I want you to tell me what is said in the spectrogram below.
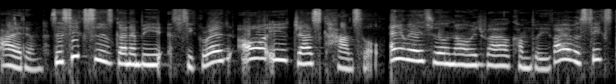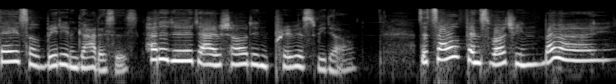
items. The 6th is gonna be secret or it just cancelled. Anyways, we'll know it while complete 5 or 6 days of beating goddesses. How to do it I've showed in previous video. That's all, thanks for watching, bye bye!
